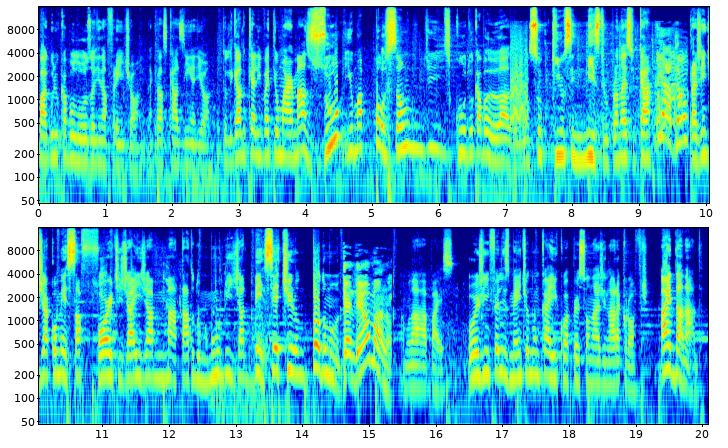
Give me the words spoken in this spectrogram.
bagulho cabuloso ali na frente, ó. Naquelas casinhas ali, ó. Tô ligado que ali vai ter uma arma azul e uma poção de escudo cabuloso. Um suquinho sinistro pra nós ficar... Piadão. Pra gente já começar forte já e já matar todo mundo e já descer tiro em todo mundo. Entendeu, mano? Vamos lá, rapaz. Hoje, infelizmente, eu não caí com a personagem Lara Croft. Mas danado.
